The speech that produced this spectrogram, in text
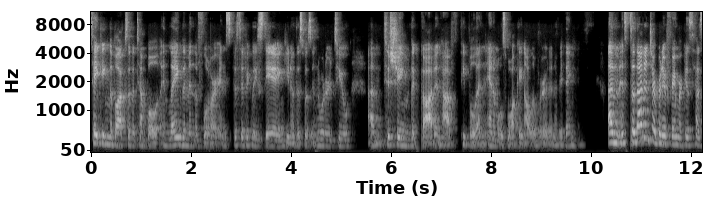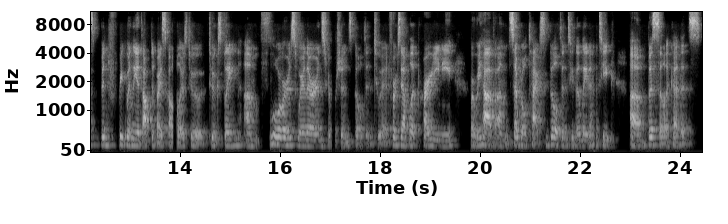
taking the blocks of a temple and laying them in the floor and specifically stating you know this was in order to um, to shame the god and have people and animals walking all over it and everything. Um, and so that interpretive framework is, has been frequently adopted by scholars to, to explain um, floors where there are inscriptions built into it. For example, at Priene, where we have um, several texts built into the late antique uh, basilica that's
